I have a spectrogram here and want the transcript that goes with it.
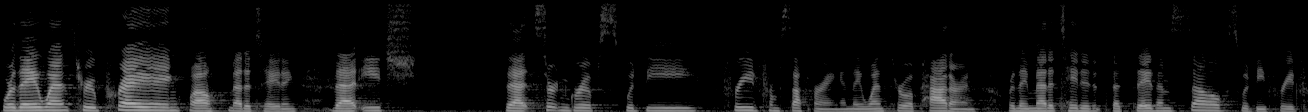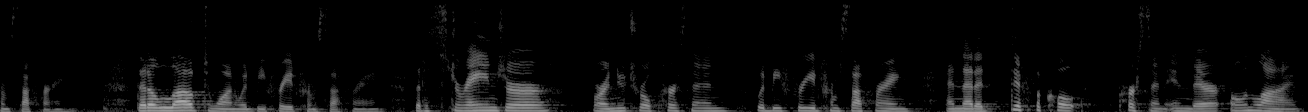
where they went through praying, well, meditating, that each, that certain groups would be freed from suffering. And they went through a pattern where they meditated that they themselves would be freed from suffering, that a loved one would be freed from suffering, that a stranger or a neutral person would be freed from suffering, and that a difficult person in their own lives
